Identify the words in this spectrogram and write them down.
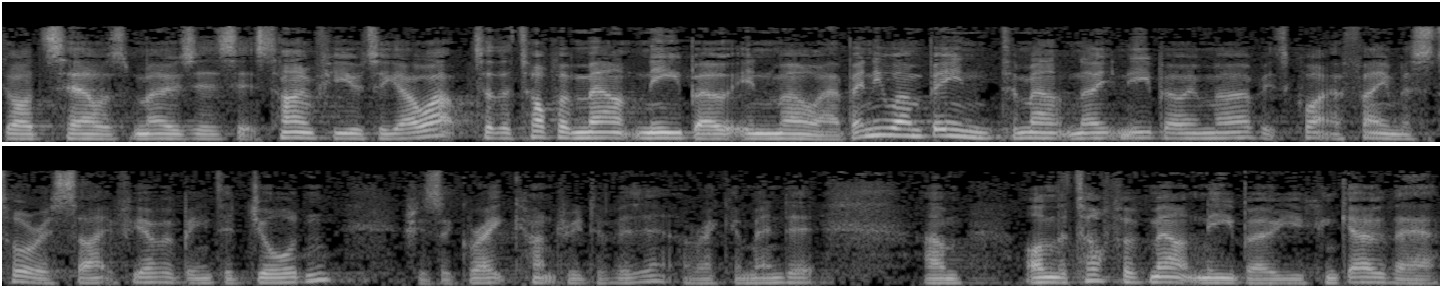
God tells Moses, It's time for you to go up to the top of Mount Nebo in Moab. Anyone been to Mount Nebo in Moab? It's quite a famous tourist site. If you've ever been to Jordan, which is a great country to visit, I recommend it. Um, on the top of Mount Nebo, you can go there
